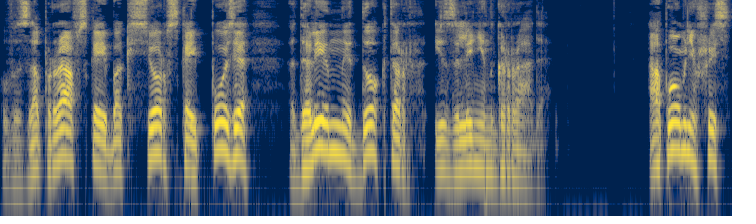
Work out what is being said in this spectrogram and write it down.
в заправской боксерской позе длинный доктор из Ленинграда. Опомнившись,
